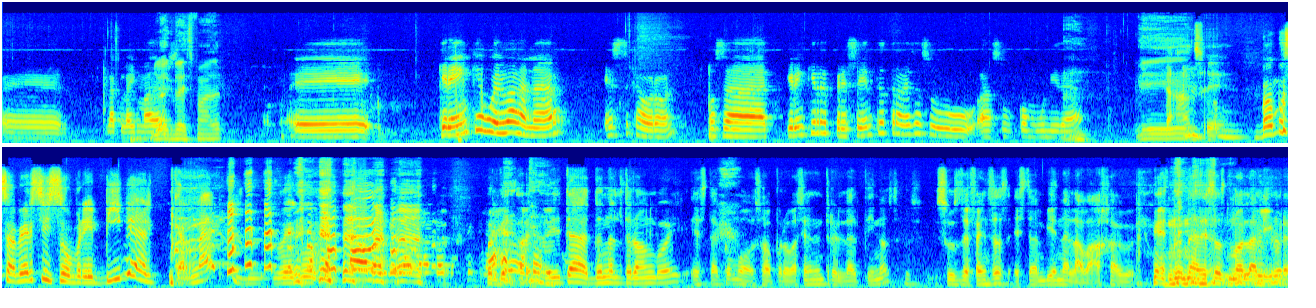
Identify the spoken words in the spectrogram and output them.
eh, Black Lives Matter. Black Lives Matter. Eh, ¿Creen que vuelva a ganar este cabrón? O sea, ¿creen que represente otra vez a su, a su comunidad? Eh. Vamos a ver si sobrevive al carnal. Luego, Porque ahorita Donald Trump, güey, está como su aprobación entre latinos, sus defensas están bien a la baja, güey. En una de esas no la libra.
